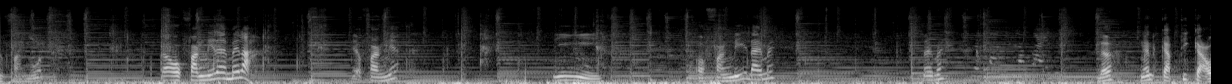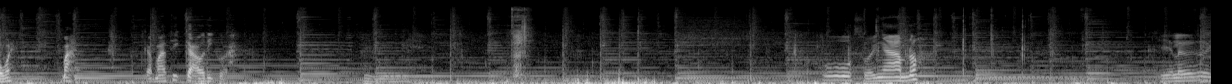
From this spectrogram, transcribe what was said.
ดูฝั่งโน้นเราออกฝั่งนี้ได้ไหมล่ะเนี่ยฝั่งเนี้ยนี่ออกฝั่งนี้ได้ไหมได้ไหมแล้วมันก็ไปเหรองั้นกลับที่เก่าไหมมากลับมาที่เก่าดีกว่าโอ้สวยงามเนาะโอเคเลย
